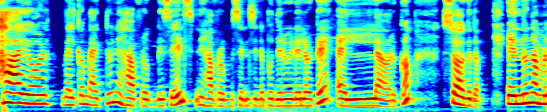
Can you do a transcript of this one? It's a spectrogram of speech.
Hi all. Welcome back to Niha frock designs. Niha frock ഡിസൈൻസിന്റെ പുതിയൊരു വീഡിയോയിലോട്ട് എല്ലാവർക്കും സ്വാഗതം. എന്നും നമ്മൾ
